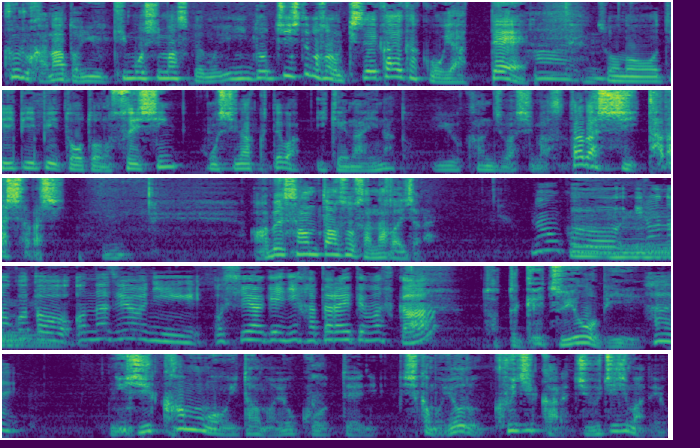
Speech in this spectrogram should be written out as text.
来るかなという気もしますけども、どっちにしてもその規制改革をやって、はいその TPP 等々の推進をしなくてはいけないなという感じはします。ただし、ただし、ただし、安倍さんと麻生さん仲いいじゃない。なんかいろんなこと同じように押し上げに働いてますか？だって月曜日、はい2時間もいたのよ、校庭に。しかも夜9時から11時までよ。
